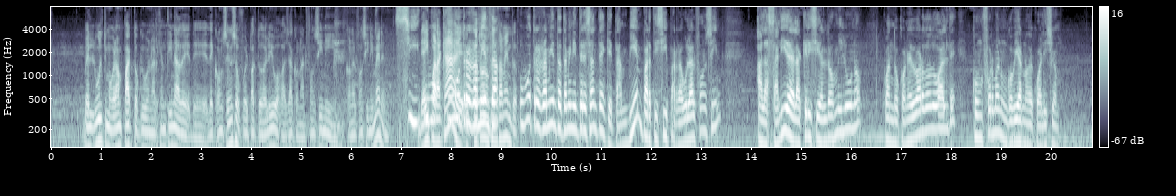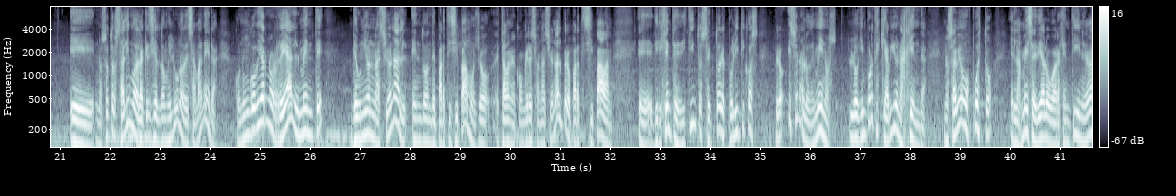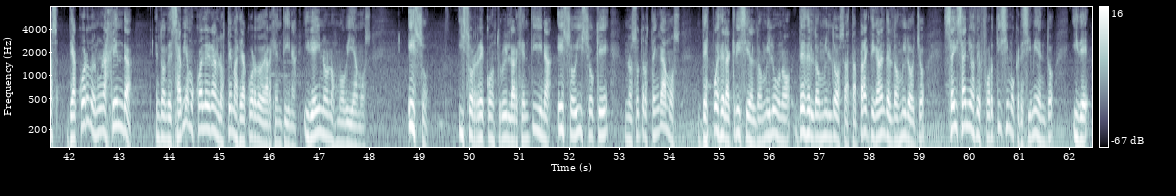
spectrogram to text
El último gran pacto que hubo en Argentina de, consenso fue el pacto de Olivos allá con Alfonsini, con Alfonsini Menem. Sí, de ahí para acá hubo otra, herramienta, hubo otra herramienta también interesante en que también participa Raúl Alfonsín a la salida de la crisis del 2001, cuando con Eduardo Dualde conforman un gobierno de coalición. Eh, nosotros salimos de la crisis del 2001 de esa manera, con un gobierno realmente de unión nacional, en donde participamos, yo estaba en el Congreso Nacional, pero participaban eh, dirigentes de distintos sectores políticos, pero eso era lo de menos. Lo que importa es que había una agenda. Nos habíamos puesto en las mesas de diálogo argentino y demás, de acuerdo en una agenda en donde sabíamos cuáles eran los temas de acuerdo de Argentina y de ahí no nos movíamos. Eso hizo reconstruir la Argentina, eso hizo que nosotros tengamos después de la crisis del 2001, desde el 2002 hasta prácticamente el 2008, seis años de fortísimo crecimiento y de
